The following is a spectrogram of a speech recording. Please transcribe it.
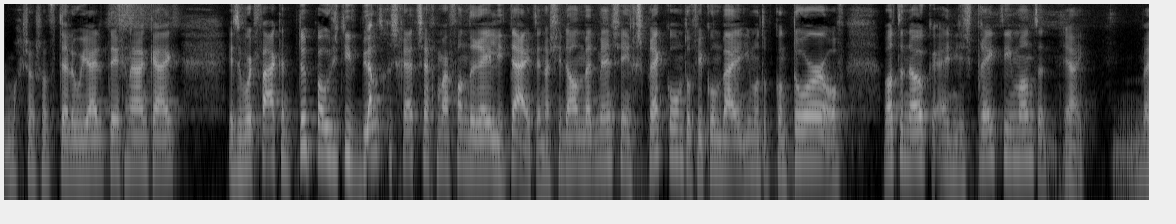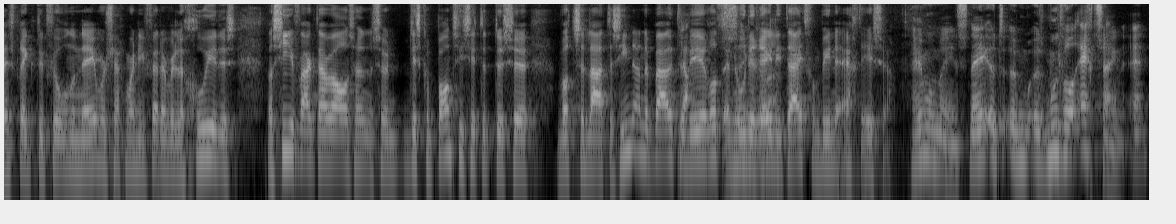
mag je zo vertellen hoe jij er tegenaan kijkt is er wordt vaak een te positief beeld geschetst zeg maar, van de realiteit. En als je dan met mensen in gesprek komt, of je komt bij iemand op kantoor of wat dan ook, en je spreekt iemand. En, ja, wij spreken natuurlijk veel ondernemers zeg maar, die verder willen groeien. Dus dan zie je vaak daar wel zo'n zo'n discrepantie zitten tussen wat ze laten zien aan de buitenwereld en hoe de realiteit van binnen echt is. Helemaal mee eens. Nee, het, het moet wel echt zijn. En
